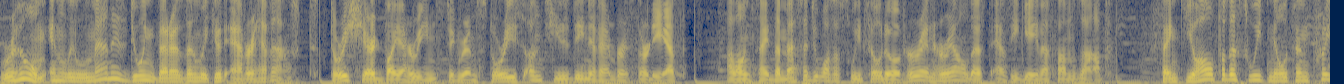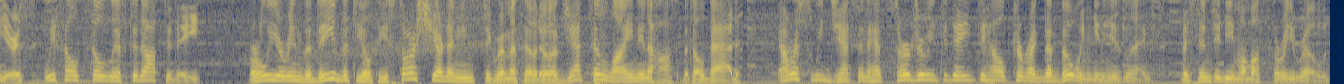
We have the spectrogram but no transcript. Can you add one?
We're home and little man is doing better than we could ever have asked, Tori shared via her Instagram stories on Tuesday, November 30th. Alongside the message was a sweet photo of her and her eldest as he gave a thumbs up. Thank you all for the sweet notes and prayers, we felt so lifted up today. Earlier in the day, the TLC star shared on Instagram a photo of Jackson lying in a hospital bed. Our sweet Jackson had surgery today to help correct the bowing in his legs, the soon-to-be Mama 3 wrote.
